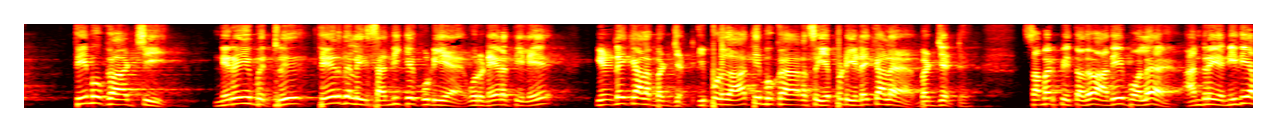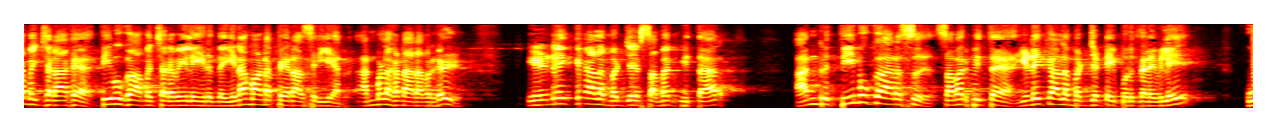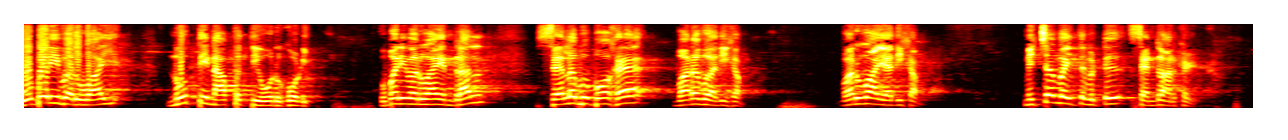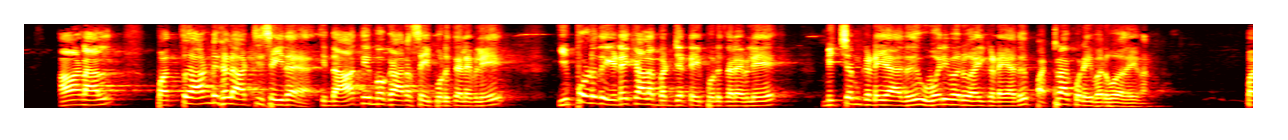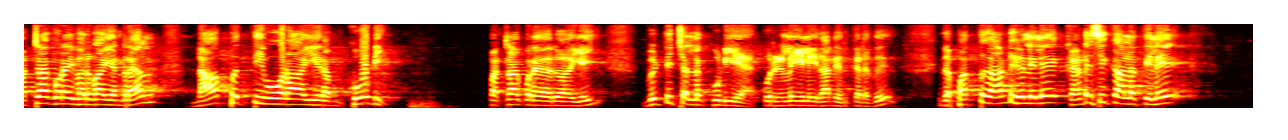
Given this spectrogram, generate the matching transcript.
திமுக ஆட்சி நிறைவு பெற்று தேர்தலை சந்திக்கக்கூடிய ஒரு நேரத்திலே இடைக்கால பட்ஜெட். இப்பொழுது அதிமுக அரசு எப்படி இடைக்கால பட்ஜெட்? சமர்ப்பித்ததோ அதே போல அன்றைய நிதி அமைச்சராக திமுக அமைச்சரவையில் இருந்த இனமான பேராசிரியர் அன்பழகனார் அவர்கள் இடைக்கால பட்ஜெட் சமர்ப்பித்தார். அன்று திமுக அரசு சமர்ப்பித்த இடைக்கால பட்ஜெட்டை பொறுத்தளவிலே உபரி வருவாய் நூத்தி நாற்பத்தி ஒரு கோடி. உபரி வருவாய் என்றால் செலவு போக வரவு அதிகம். வருவாய் அதிகம். மிச்சம் வைத்துவிட்டு சென்றார்கள். ஆனால் பத்து ஆண்டுகள் ஆட்சி செய்த இந்த அதிமுக அரசை பொறுத்தளவிலே இப்பொழுது இடைக்கால பட்ஜெட்டை பொறுத்தளவிலே மிச்சம் கிடையாது உபரி வருவாய் கிடையாது பற்றாக்குறை வருவாய் தான் பற்றாக்குறை வருவாய் என்றால் நாற்பத்தி ஓராயிரம் கோடி பற்றாக்குறை வருவாயை விட்டு செல்லக்கூடிய ஒரு நிலையிலே தான் இருக்கிறது. இந்த பத்து ஆண்டுகளிலே கடைசி காலத்திலே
